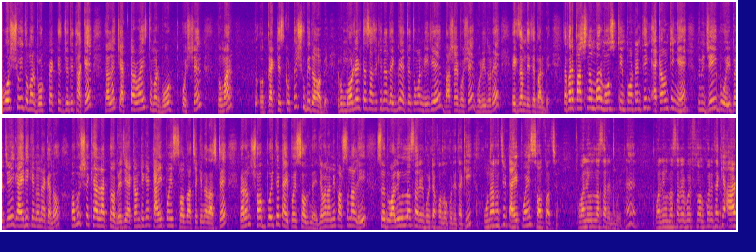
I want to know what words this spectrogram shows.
অবশ্যই তোমার বোর্ড প্র্যাকটিস যদি থাকে, তাহলে চ্যাপ্টার ওয়াইজ তোমার বোর্ড কোশ্চেন তোমার প্র্যাকটিস করতে সুবিধা হবে। এবং মডেল টেস্ট আছে কিনা দেখবে, এতে তোমার নিজে বাসায় বসে ঘড়ি ধরে এক্সাম দিতে পারবে। তারপরে পাঁচ নাম্বার মোস্ট ইম্পর্টেন্ট থিং অ্যাকাউন্টিংয়ে তুমি যেই বই বা যেই গাইডই কেনো না কেন, অবশ্যই খেয়াল রাখতে হবে যে অ্যাকাউন্টিংয়ে টাইপ ওয়াইজ সলভ আছে কিনা লাস্টে কারণ সব বইতে টাইপ ওয়াইজ সলভ নেই। যেমন আমি পার্সোনালি সৈয়দ ওয়ালিউল্লাহ স্যারের বইটা ফলো করে থাকি। ওনার হচ্ছে টাইপ ওয়াইজ সলভ আছে। ওয়ালিউল্লাহ স্যারের বই হ্যাঁ? ওয়ালিউল্লাহ স্যারের বই ফলো করে থাকি। আর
